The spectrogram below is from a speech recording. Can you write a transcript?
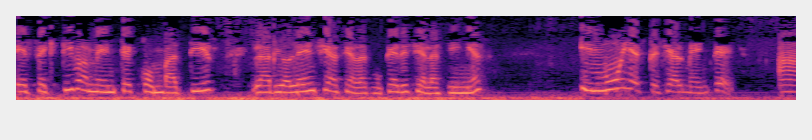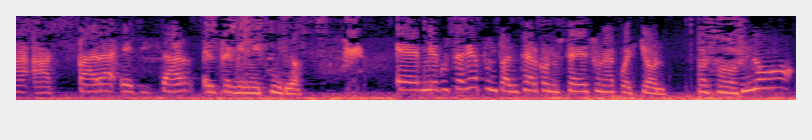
efectivamente combatir la violencia hacia las mujeres y a las niñas y muy especialmente a- a- para evitar el feminicidio. Eh, me gustaría puntualizar con ustedes una cuestión. Por favor. No,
